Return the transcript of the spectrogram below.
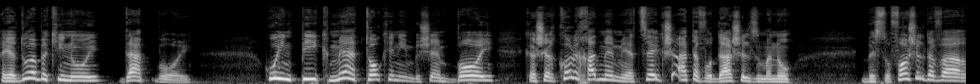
הידוע בכינוי דאפ בוי. הוא הנפיק 100 טוקנים בשם בוי, כאשר כל אחד מהם מייצג שעת עבודה של זמנו. בסופו של דבר,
